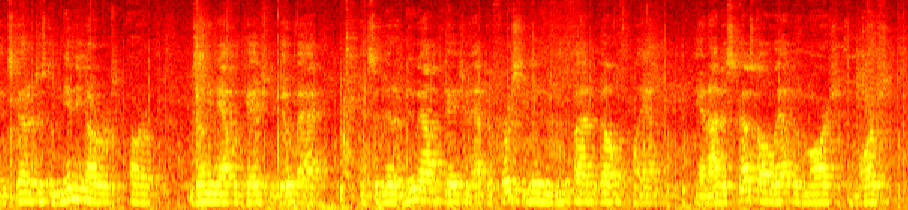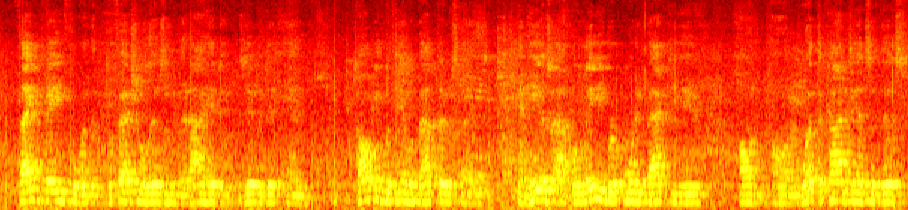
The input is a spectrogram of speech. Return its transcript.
instead of just amending our, our zoning application, to go back and submit a new application after first submitting a unified development plan. And I discussed all that with Marsh, and Marsh thanked me for the professionalism that I had exhibited in talking with him about those things. And he has, I believe, reported back to you on, on what the contents of this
